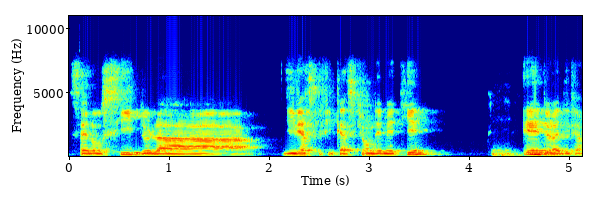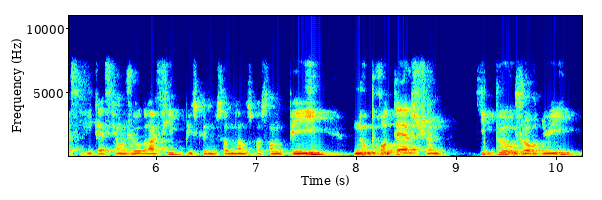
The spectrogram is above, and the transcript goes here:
celle aussi de la diversification des métiers, et de la diversification géographique, puisque nous sommes dans 60 pays, nous protège un petit peu aujourd'hui,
